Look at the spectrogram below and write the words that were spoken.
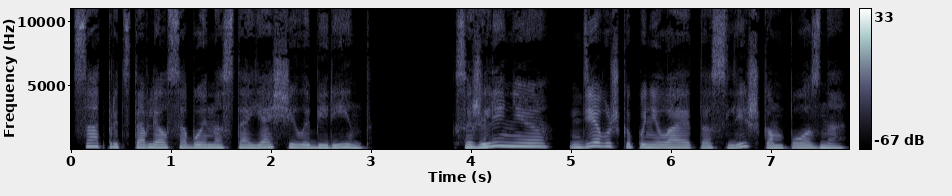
сад представлял собой настоящий лабиринт. К сожалению, девушка поняла это слишком поздно.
